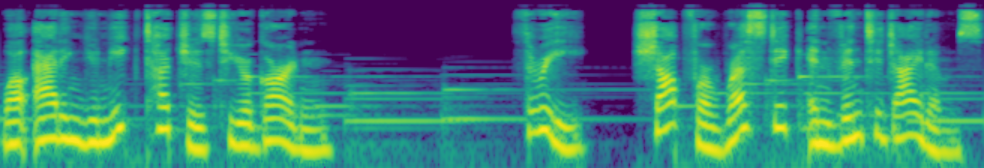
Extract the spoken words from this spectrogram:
while adding unique touches to your garden. 3. Shop for rustic and vintage items.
